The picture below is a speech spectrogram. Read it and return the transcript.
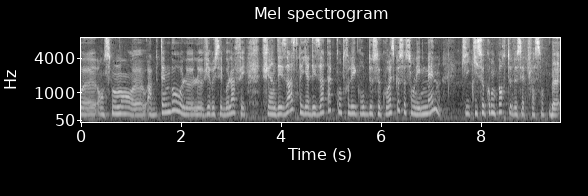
euh, en ce moment, euh, à Butembo. Le, le, virus Ebola fait, fait un désastre il y a des attaques contre les groupes de secours. Est-ce que ce sont les mêmes qui, se comportent de cette façon ben,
